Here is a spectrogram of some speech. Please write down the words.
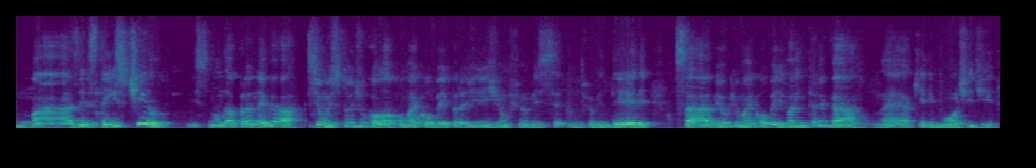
mas eles têm estilo, isso não dá para negar. Se um estúdio coloca o Michael Bay para dirigir um filme, um filme dele, sabe o que o Michael Bay vai entregar, né? Aquele monte de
